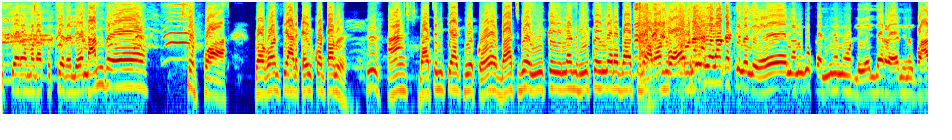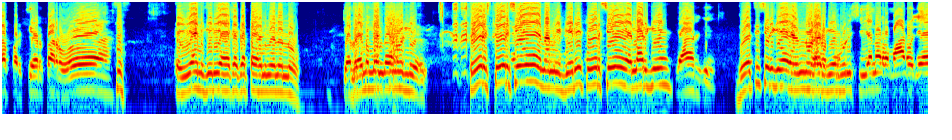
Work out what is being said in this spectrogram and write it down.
ವಿಚಾರ ಮಾಡಕ್ ಕೂತಿರಲ್ಲ ನಂದು? ಯಪ್ಪ ಭಗವಂತ ಎರಡ್ ಕೈ ಕೊಟ್ಟಾನ? ಹಾ ಬಾಚನಿಕೆ ಹಾಕ್ಬೇಕು ಬಾಚ್ಬೇ ಈ ಕೈ ಇಲ್ಲಾಂದ್ರೆ ಈ ಕೈ ಇಲ್ಲಾರ ಬಾಚ್ ಆರಾಮ ಹೇಳಕತ್ತಿಲ್ಲಲ್ಲಿ. ನನಗೂ ಕನ್ಯೆ ನೋಡ್ಲಿ. ಎಲ್ಲಾರ ನಿನಗ್ ಬಾಳ ಪರಿಚಯ ಇರ್ತಾರೋ? ಕೈಯಾನ್ ಗಿರಿ ಹಾಕಕತ್ತಾವ ಹನುಮ ನಾನು ನೋಡ್ಲಿ. ತೋರ್ಸಿ ತೋರ್ಸಿ ನಮ್ಗೆ ಗೆರಿ ತೋರ್ಸಿ ಎಲ್ಲಾರ್ಗಿ. ಯಾರಿಗೆ? ಜ್ಯೋತಿಷರಿಗೆ ಹೆಣ್ಣು ನೋಡಾರ್ಗೆ. ಏನಾರ ಮಾಡೋಲೆ?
